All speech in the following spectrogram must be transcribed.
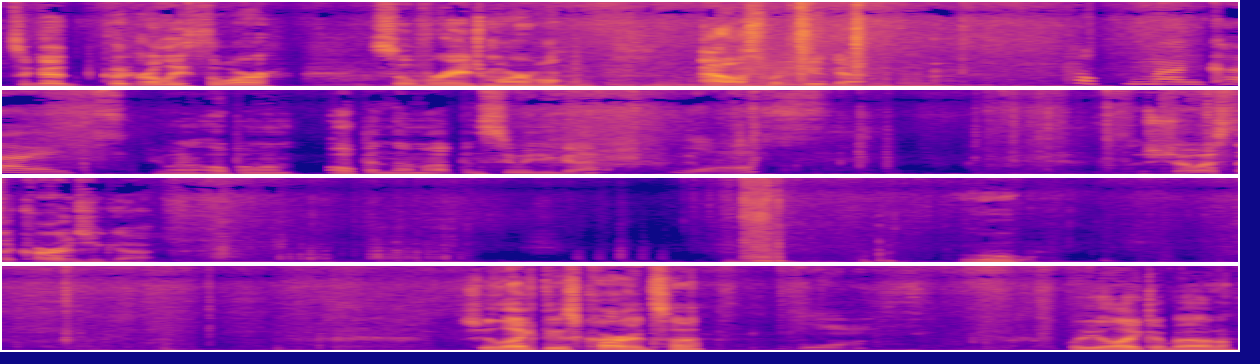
it's a good good early Thor, Silver Age Marvel. Alice, what did you get? Pokemon cards. You want to open them, open them up and see what you got? Yes. So show us the cards you got. Ooh. So you like these cards, huh? Yes. What do you like about them?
